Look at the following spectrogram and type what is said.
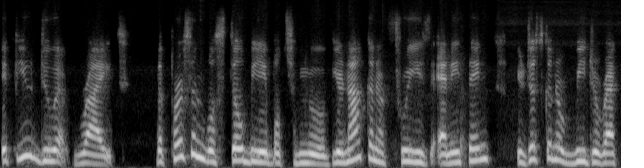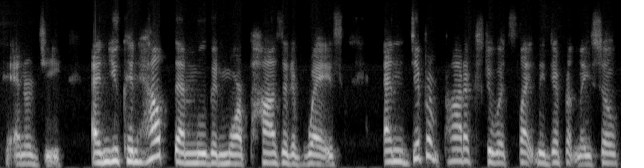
if you do it right, the person will still be able to move. You're not going to freeze anything. You're just going to redirect energy and you can help them move in more positive ways. And different products do it slightly differently. So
